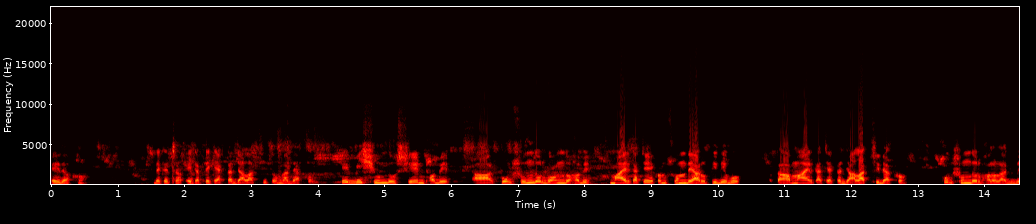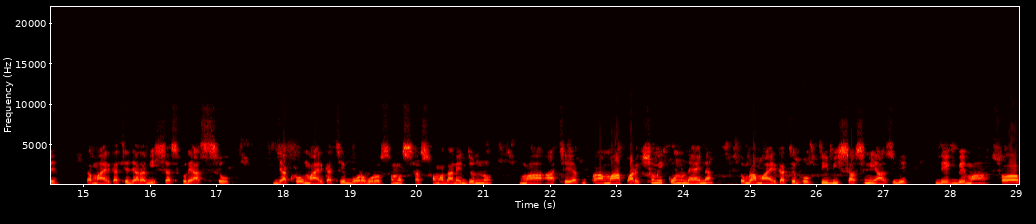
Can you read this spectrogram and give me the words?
এই দেখো। দেখেছ? এটা থেকে একটা জ্বালাচ্ছি, তোমরা দেখো হেভি সুন্দর সেন্ট হবে, আর খুব সুন্দর গন্ধ হবে। মায়ের কাছে এখন সন্ধে আরতি দেব, তা মায়ের কাছে একটা জ্বালাচ্ছি, দেখো, খুব সুন্দর ভালো লাগবে। তা মায়ের কাছে যারা বিশ্বাস করে আসছো দেখো, মায়ের কাছে বড় বড় সমস্যার সমাধানের জন্য মা আছে। মা পারিশ্রমিক কোনো নেয় না। তোমরা মায়ের কাছে ভক্তি, বিশ্বাস নিয়ে আসবে। দেখবে মা, সব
